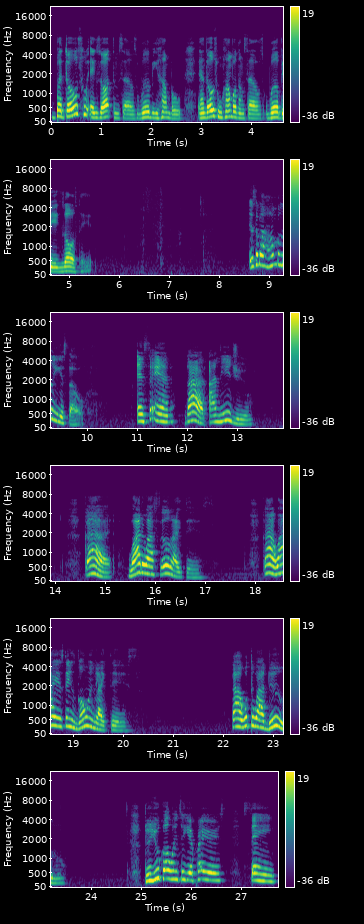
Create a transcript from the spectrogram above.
But those who exalt themselves will be humbled, and those who humble themselves will be exalted. It's about humbling yourself and saying, God, I need you. God, why do I feel like this? God, why is things going like this? God, what do I do? Do you go into your prayers saying,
